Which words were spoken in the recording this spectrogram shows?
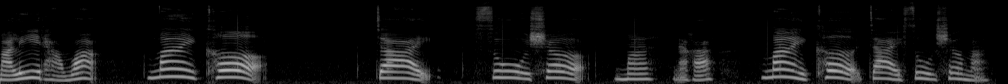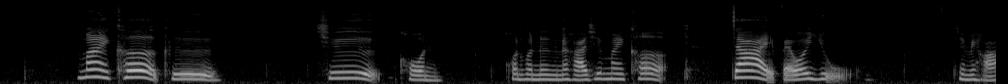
มาลี่ถามว่า ไม่เคอจ่ายสู้เชื่อมานะคะ ไม่เคอจ่ายสู้เชื่อมา ไม่เคอคือ ชื่อคน คนคนหนึ่งนะคะ ชื่อไมเคิลจ่ายแปลว่าอยู่ ใช่ไหมคะ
